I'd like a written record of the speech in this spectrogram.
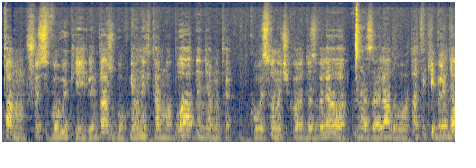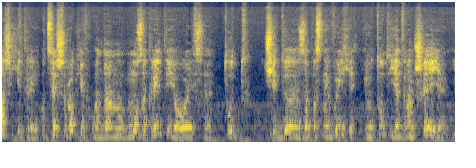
Там щось великий бліндаж був, і у них там обладнання, ми так. Коли сонечко дозволяло, заглядувати. А такий бліндаж хитрий. Оце широкий фон, Да? Ну, ну закрити його і все. Тут чи д- запасний вихід, і отут є траншея і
